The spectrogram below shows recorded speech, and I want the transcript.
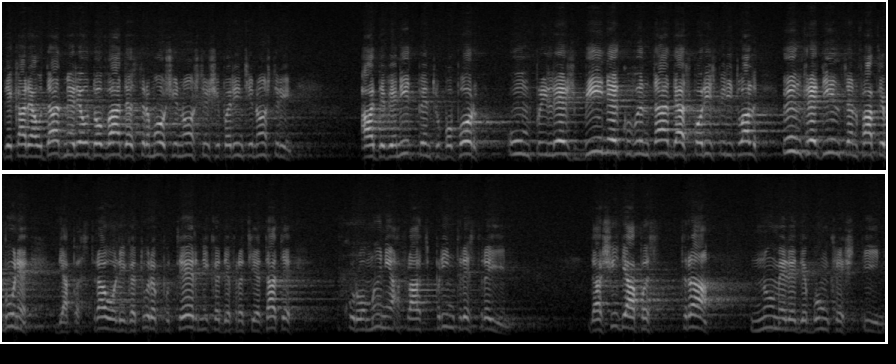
de care au dat mereu dovadă strămoșii noștri și părinții noștri, a devenit pentru popor un prilej binecuvântat de a spori spiritual în credință în fapte bune, de a păstra o legătură puternică de frățietate cu românii aflați printre străini, dar și de a păstra numele de bun creștin,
